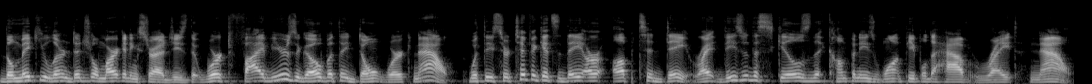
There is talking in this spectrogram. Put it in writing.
They'll make you learn digital marketing strategies that worked five years ago, but they don't work now. With these certificates, they are up to date, right? These are the skills that companies want people to have right now.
